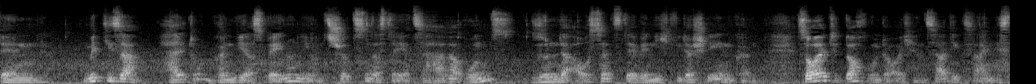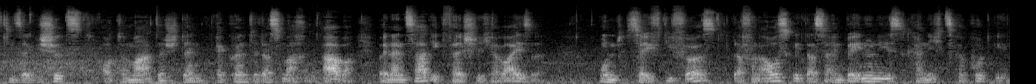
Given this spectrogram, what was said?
Denn mit dieser Haltung können wir als Benoni uns schützen, dass der Yetzirah uns Sünde aussetzt, der wir nicht widerstehen können. Sollte doch unter euch ein Zadik sein, ist dieser geschützt automatisch, denn er könnte das machen. Aber wenn ein Zadik fälschlicherweise und Safety First davon ausgeht, dass er ein Benoni ist, kann nichts kaputt gehen.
